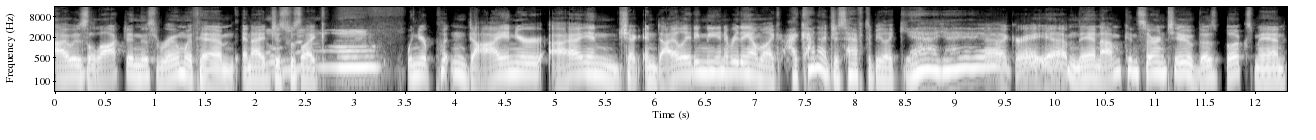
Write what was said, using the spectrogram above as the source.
I was locked in this room with him, and I just Oh, was like, when you're putting dye in your eye and check and dilating me and everything, I'm like, I kind of just have to be like, yeah, yeah, yeah, yeah, great, yeah, man. I'm concerned too. Those books, man.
